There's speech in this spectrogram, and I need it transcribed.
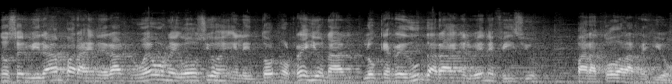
nos servirán para generar nuevos negocios en el entorno regional, lo que redundará en el beneficio para toda la región.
